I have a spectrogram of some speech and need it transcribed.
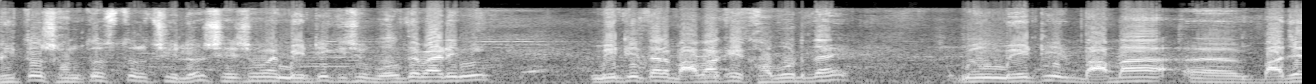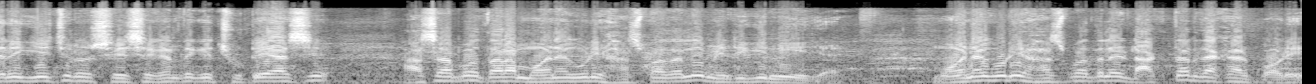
ভীত সন্তুষ্ট ছিল, সেই সময় মেয়েটি কিছু বলতে পারেনি। মেয়েটি তার বাবাকে খবর দেয় এবং মেয়েটির বাবা বাজারে গিয়েছিল, সে সেখান থেকে ছুটে আসে। আসার পর তারা ময়নাগুড়ি হাসপাতালে মেয়েটিকে নিয়ে যায়। ময়নাগুড়ি হাসপাতালে ডাক্তার দেখার পরে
